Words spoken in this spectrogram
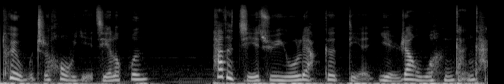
退伍之后也结了婚。他的结局有两个点也让我很感慨。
